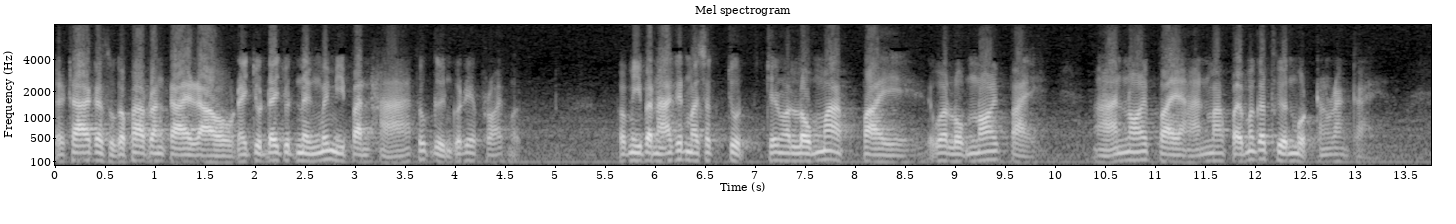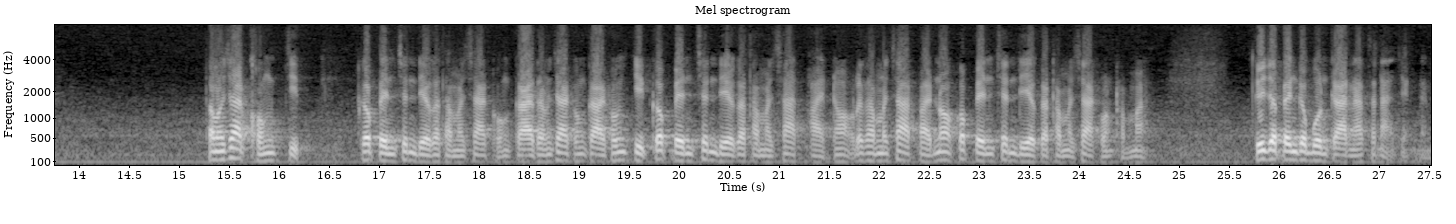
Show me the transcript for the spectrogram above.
คล้ากับสุขภาพร่างกายเรา ในจุดใดจุดหนึ่งไม่มีปัญหาทุกอื่นก็เรียบร้อยหมดพอมีปัญหาขึ้นมาสักจุด เช่นว่าลมมากไป หรือว่าลมน้อยไป อาหารน้อยไปอาหารมากไป มันก็เถือนหมดทั้งร่างกาย ธรรมชาติของจิตก็เป็นเช่นเดียวกับธรรมชาติของกาย ธรรมชาติของกายของจิตก็เป็นเช่นเดียวกับธรรมชาติภายนอก และธรรมชาติภายนอกก็เป็นเช่นเดียวกับธรรมชาติของธรรมะคือจะเป็นกระบวนการลักษณะอย่างนั้น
